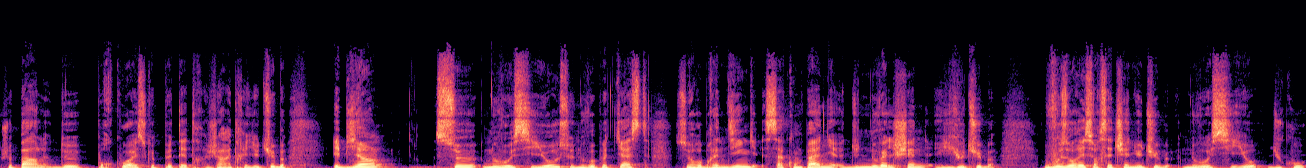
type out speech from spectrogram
Je parle de pourquoi est-ce que peut-être j'arrêterai YouTube. Eh bien, ce nouveau CEO, ce nouveau podcast, ce rebranding s'accompagne d'une nouvelle chaîne YouTube. Vous aurez sur cette chaîne YouTube nouveau CEO, du coup,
